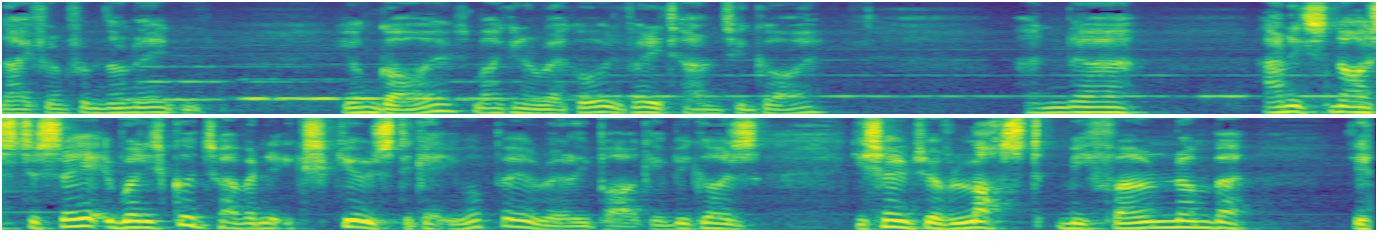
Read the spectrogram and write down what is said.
Nathan from Nuneaton. Young guy, making a record, very talented guy. And uh, and it's nice to see it. Well, it's good to have an excuse to get you up here, really, Parky, because you seem to have lost me phone number.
